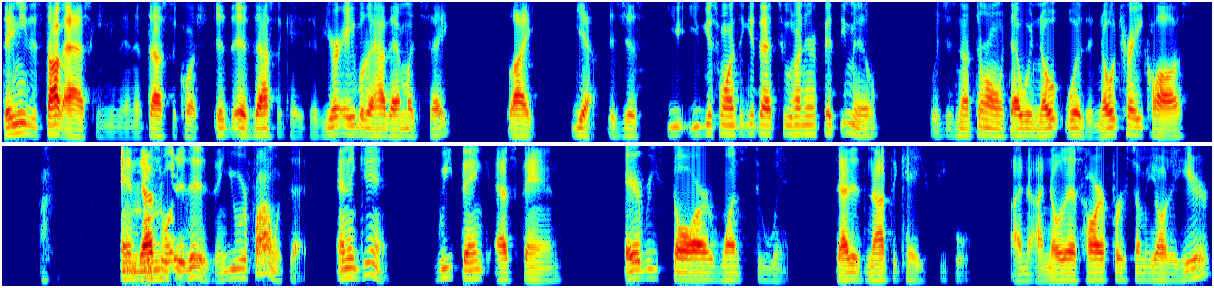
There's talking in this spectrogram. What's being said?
they need to stop asking you then if that's the question. If, if that's the case, if you're able to have that much say, like yeah, it's just you, you just want to get that 250 mil, which is nothing wrong with that. With no was it no trade clause, and mm-hmm. that's what it is, and you were fine with that. And again, we think as fans, every star wants to win. That is not the case, people. I, I know that's hard for some of y'all to hear,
